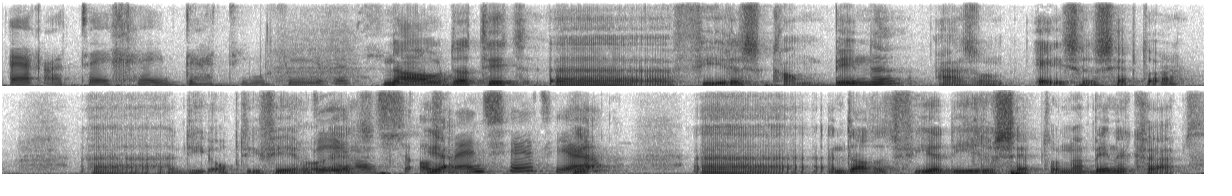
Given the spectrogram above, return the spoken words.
RATG13-virus. Nou, dat dit eh, virus kan binden aan zo'n ACE-receptor. Eh, die op die vero Die in ons als Ja. mens zit, ja? Ja. Eh, en dat het via die receptor naar binnen kruipt.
